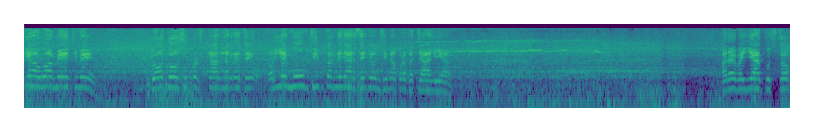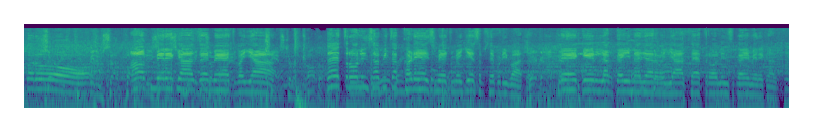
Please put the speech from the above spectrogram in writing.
क्या हुआ मैच में? दो दो सुपरस्टार लग रहे थे और ये मूव थीप करने जा रहे थे जॉन सीना पर बचा लिया। अरे भैया, कुछ तो करो। अब मेरे ख्याल से मैच भैया। रोलिंस अभी तक खड़े हैं इस मैच में, ये सबसे बड़ी बात है। लेकिन लग गई नज़र भैया सेथ गए मेरे ख्याल से।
